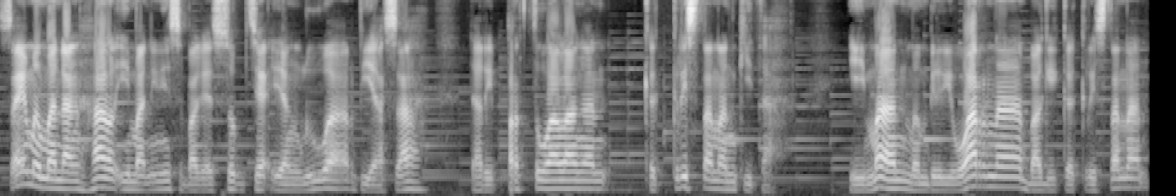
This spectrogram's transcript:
Saya memandang hal iman ini sebagai subjek yang luar biasa dari pertualangan kekristenan kita. Iman memberi warna bagi kekristenan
